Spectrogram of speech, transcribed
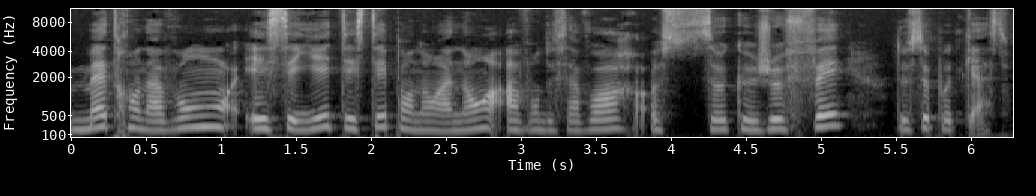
mettre en avant, essayer, tester pendant un an avant de savoir ce que je fais de ce podcast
